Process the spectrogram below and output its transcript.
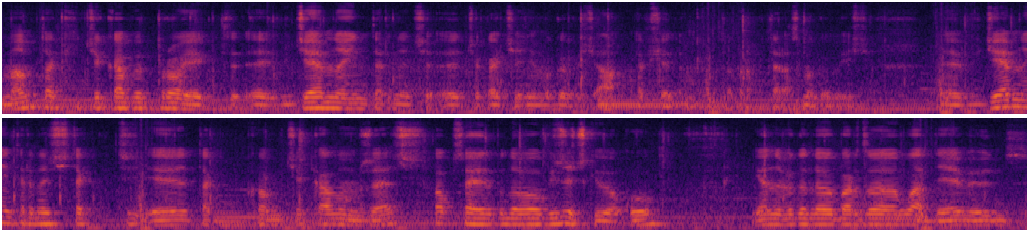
mam taki ciekawy projekt, e, widziałem na internecie, e, czekajcie, nie mogę wyjść, a, F7, dobra, teraz mogę wyjść. E, Widziałem na internecie tak, taką ciekawą rzecz, chłop sobie zbudował wieżyczki wokół i one wyglądały bardzo ładnie, więc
